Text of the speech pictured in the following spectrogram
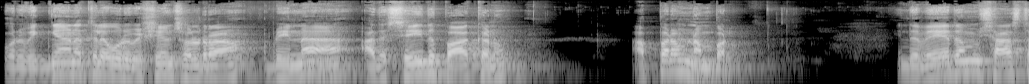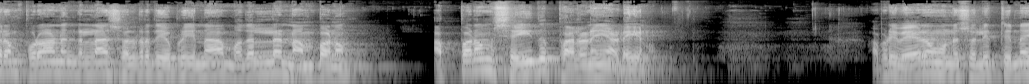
ஒரு விஜானத்தில் ஒரு விஷயம் சொல்கிறான் அப்படின்னா அதை செய்து பார்க்கணும் அப்புறம் நம்பணும். இந்த வேதம் சாஸ்திரம் புராணங்கள்லாம் சொல்கிறது எப்படின்னா முதல்ல நம்பணும் அப்புறம் செய்து பலனை அடையணும். அப்படி வேதம் ஒன்று சொல்லித்தின்னா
